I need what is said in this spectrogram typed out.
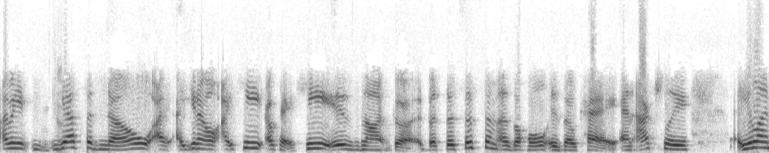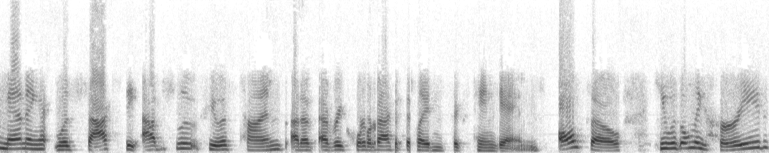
I mean, yes and no. I, I, you know, I, he okay. He is not good, but the system as a whole is okay. And actually, Eli Manning was sacked the absolute fewest times out of every quarterback that played in 16 games. Also, he was only hurried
